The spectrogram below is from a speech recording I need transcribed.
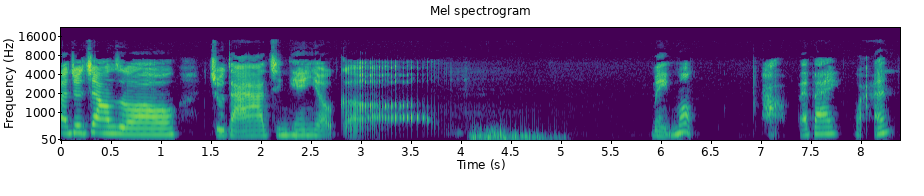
那就这样子喽，祝大家今天有个美梦，好，拜拜，晚安。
